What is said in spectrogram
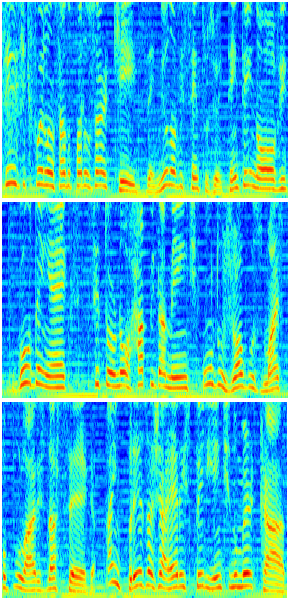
Desde que foi lançado para os arcades em 1989, Golden Axe se tornou rapidamente um dos jogos mais populares da SEGA. A empresa já era experiente no mercado,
